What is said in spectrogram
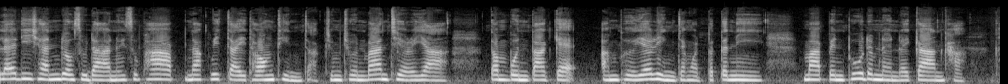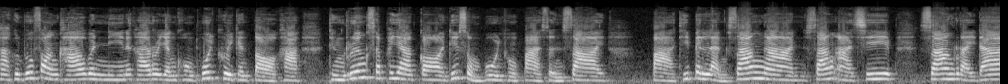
และดิฉันดวงสุดานุยสุภาพ นักวิจัยท้องถิ่นจากชุมชนบ้านเชียรยา ตำบลตาแกะอำเภอยะริง จังหวัดปัตตานี มาเป็นผู้ดำเนินรายการค่ะค่ะคุณผู้ฟังคะวันนี้นะคะ เรายังคงพูดคุยกันต่อค่ะ ถึงเรื่องทรัพยากรที่สมบูรณ์ของป่าสันทราย ป่าที่เป็นแหล่งสร้างงาน สร้างอาชีพ สร้างรายได้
